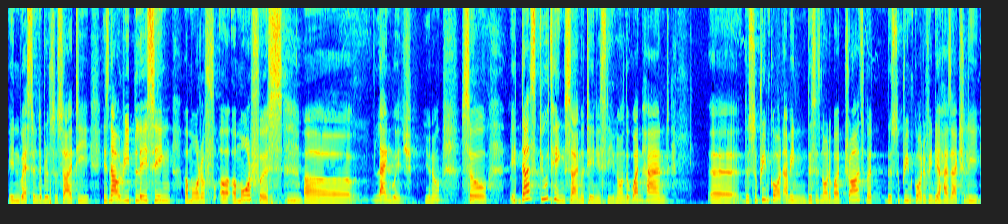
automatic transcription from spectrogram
in Western liberal society is now replacing a more of, uh, amorphous mm. uh, language, you know? So it does two things simultaneously. You know, on the one hand, uh, the Supreme Court, I mean, this is not about trans, but the Supreme Court of India has actually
